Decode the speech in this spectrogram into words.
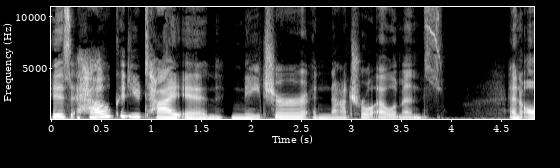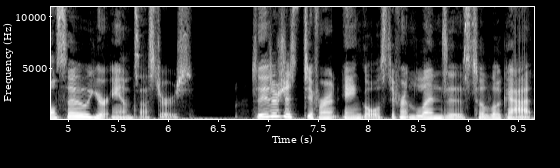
is how could you tie in nature and natural elements and also your ancestors. So these are just different angles, different lenses to look at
